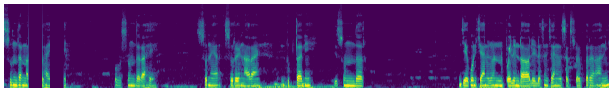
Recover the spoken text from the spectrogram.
सुंदर नजारा आहे. खूप सुंदर आहे. सूर्य सूर्यनारायण डुबतानी सुंदर जे कोणी चॅनलवर पहिल्यांदा आलेले असेल चॅनल सबस्क्राईब करा आणि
